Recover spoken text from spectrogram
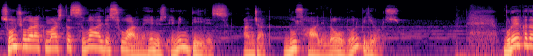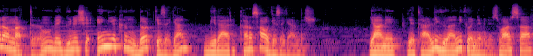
Sonuç olarak Mars'ta sıvı halde su var mı henüz emin değiliz. Ancak buz halinde olduğunu biliyoruz. Buraya kadar anlattığım ve Güneş'e en yakın 4 gezegen birer karasal gezegendir. Yani yeterli güvenlik önleminiz varsa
